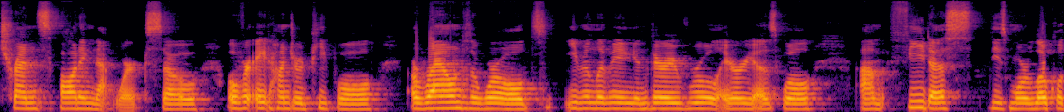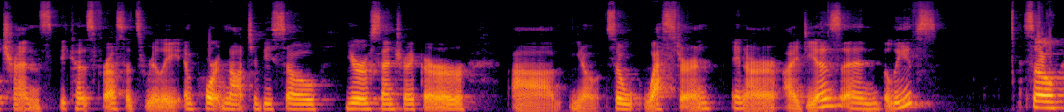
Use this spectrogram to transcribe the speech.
trend spotting network. So over 800 people around the world, even living in very rural areas, will um, feed us these more local trends because for us it's really important not to be so Eurocentric or uh, you know so Western in our ideas and beliefs. So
